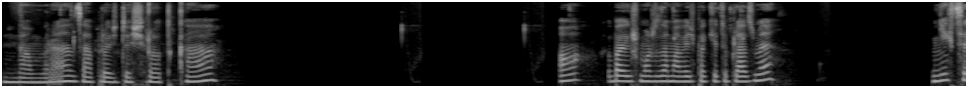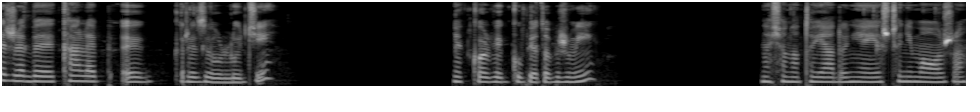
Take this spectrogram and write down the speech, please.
dobra, zaproś do środka. O, chyba już może zamawiać pakiety plazmy? Nie chcę, żeby Kaleb y, gryzł ludzi. Jakkolwiek głupio to brzmi. Nasiona to jadu. Nie, jeszcze nie może.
